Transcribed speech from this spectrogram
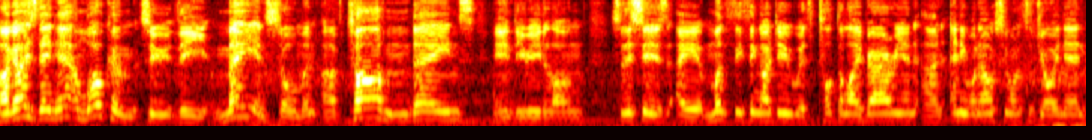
Hi guys, Dane here, and welcome to the May instalment of and Dane's Indie Read Along. So this is a monthly thing I do with Todd the Librarian and anyone else who wants to join in.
